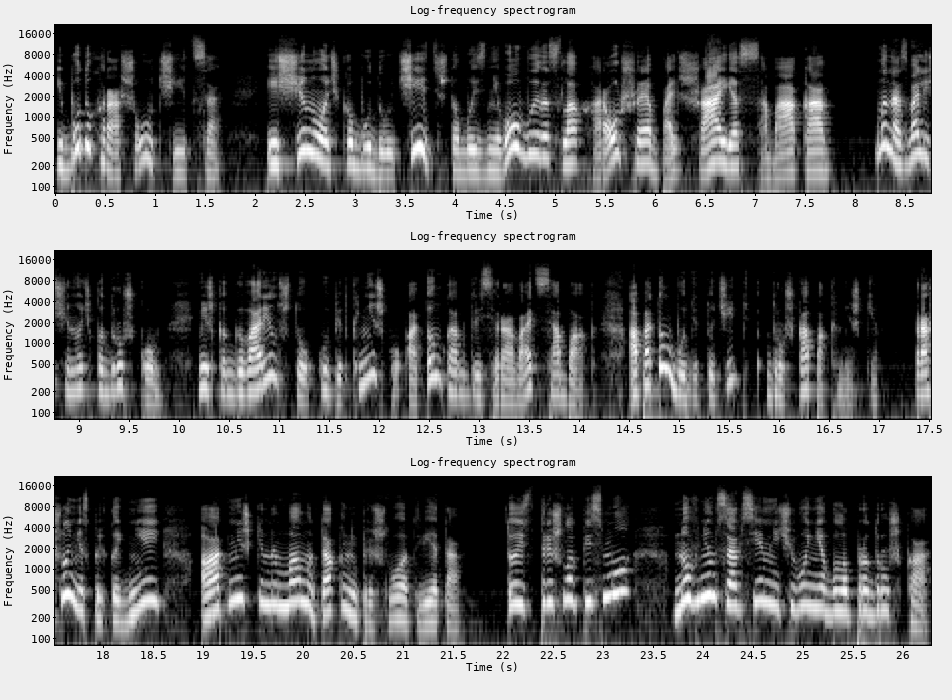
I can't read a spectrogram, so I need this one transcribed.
и буду хорошо учиться. И щеночка буду учить, чтобы из него выросла хорошая большая собака». Мы назвали щеночка дружком. Мишка говорил, что купит книжку о том, как дрессировать собак, а потом будет учить дружка по книжке. Прошло несколько дней, а от Мишкиной мамы так и не пришло ответа. То есть пришло письмо, но в нем совсем ничего не было про дружка.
